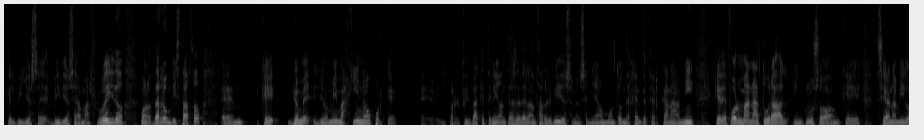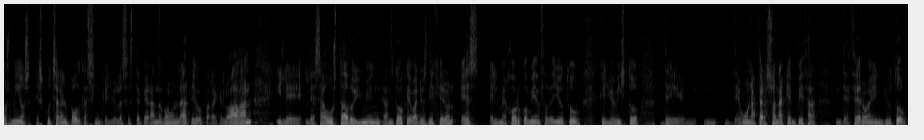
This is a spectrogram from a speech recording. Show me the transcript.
que el vídeo sea más fluido. Bueno, darle un vistazo em, que yo me, yo me imagino, porque eh, y por el feedback que he tenido antes de lanzar el vídeo, se lo enseñé a un montón de gente cercana a mí, que de forma natural, incluso aunque sean amigos míos, escuchan el podcast sin que yo les esté pegando con un látigo para que lo hagan, y les ha gustado. Y me encantó que varios dijeron, es el mejor comienzo de YouTube que yo he visto de, de una persona que empieza de cero en YouTube,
